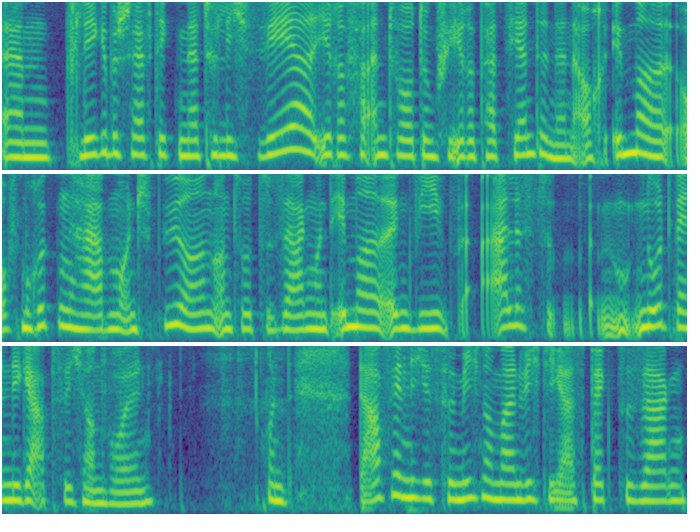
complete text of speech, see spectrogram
ähm, Pflegebeschäftigten natürlich sehr ihre Verantwortung für ihre Patientinnen auch immer auf dem Rücken haben und spüren und sozusagen und immer irgendwie alles Notwendige absichern wollen. Und da finde ich, ist für mich nochmal ein wichtiger Aspekt zu sagen,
